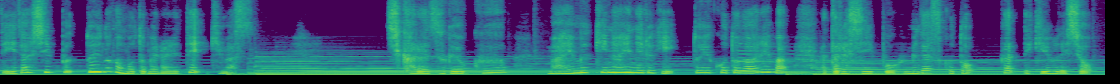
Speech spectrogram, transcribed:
リーダーシップというのが求められていきます。力強く前向きなエネルギーということがあれば新しい一歩を踏み出すことができるでしょう。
